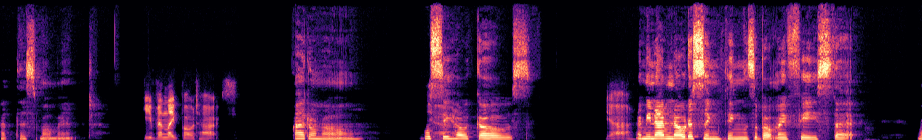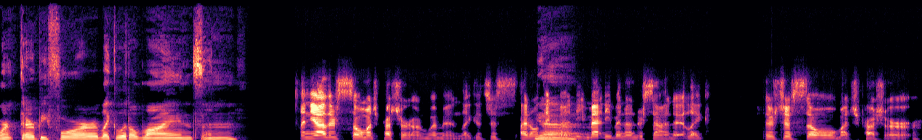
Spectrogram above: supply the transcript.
at this moment. Even like Botox. I don't know. We'll see how it goes. Yeah. I mean, I'm noticing things about my face that weren't there before, like little lines and And yeah, there's so much pressure on women. Like, it's just, I don't Yeah. think men, men even understand it. Like, there's just so much pressure.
